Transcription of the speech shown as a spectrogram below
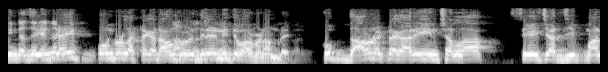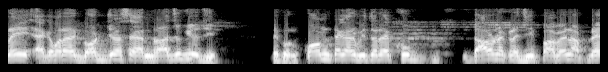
তিনটা যেটাই নেয় এটাই পনেরো লাখ টাকা ডাউন পেমেন্ট দিলে নিতে পারবেন আমরা। খুব দারুণ একটা গাড়ি ইনশাল্লাহ সিএইচআর জিপ মানেই একেবারে গর্জিয়াস এন্ড রাজকীয় জিপ দেখুন কম টাকার ভিতরে খুব দারুণ একটা জিপ পাবেন আপনি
